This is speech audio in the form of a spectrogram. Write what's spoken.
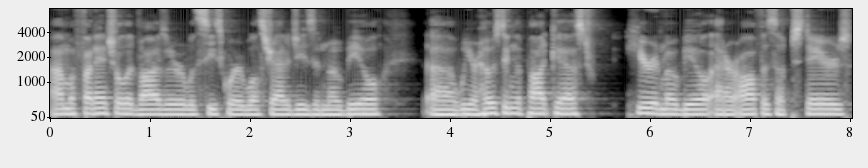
I'm a financial advisor with C Squared Wealth Strategies in Mobile. Uh, we are hosting the podcast here in Mobile at our office upstairs.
